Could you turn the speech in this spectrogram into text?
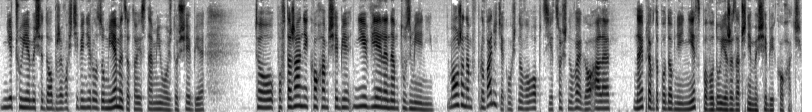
nie czujemy się dobrze, właściwie nie rozumiemy, co to jest ta miłość do siebie, to powtarzanie kocham siebie niewiele nam tu zmieni. Może nam wprowadzić jakąś nową opcję, coś nowego, ale najprawdopodobniej nie spowoduje, że zaczniemy siebie kochać.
